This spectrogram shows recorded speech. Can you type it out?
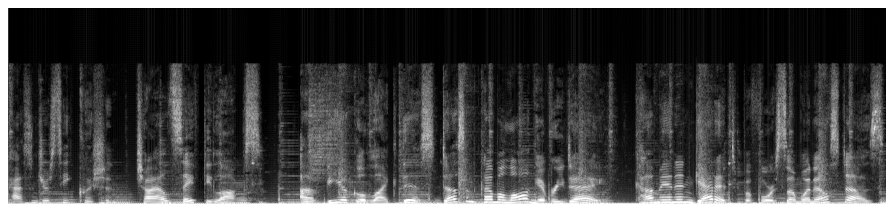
passenger seat cushion, child safety locks. A vehicle like this doesn't come along every day. Come in and get it before someone else does.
